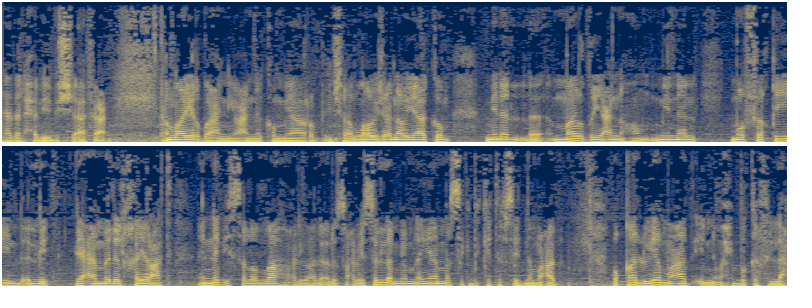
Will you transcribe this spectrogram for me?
هذا الحبيب الشافع. الله يرضى عني وعنكم يا رب. إن شاء الله ويجعلنا وإياكم من المرضي عنهم من الموفقين لعمل الخيرات. النبي صلى الله عليه وعلى آله وصحبه وسلم يوم من الأيام مسك بكتف سيدنا معاذ. وقال له يا معاذ إني أحبك في الله.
